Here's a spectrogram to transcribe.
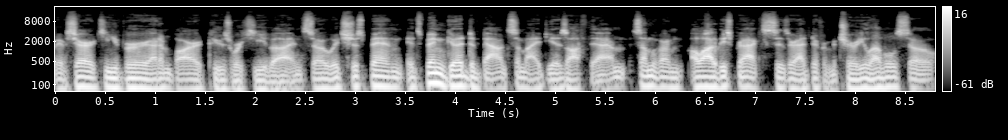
We have Sarah Keeper Adam Embark, who's Workiva. And so it's just been, it's been good to bounce some ideas off them. Some of them, a lot of these practices are at different maturity levels. So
